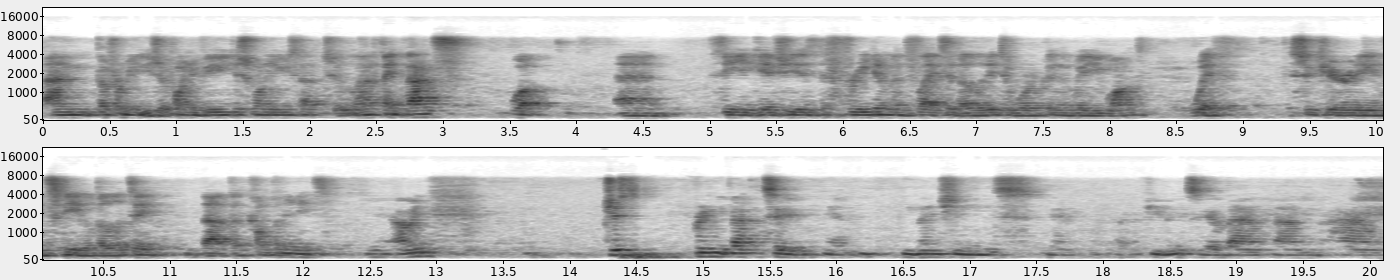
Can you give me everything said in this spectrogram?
Um, but from a user point of view, you just want to use that tool, and I think that's what um, Thea gives you is the freedom and flexibility to work in the way you want with the security and scalability that the company needs. Yeah, I mean, just bring me back to you, know, you mentioned you know, a few minutes ago about um, how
